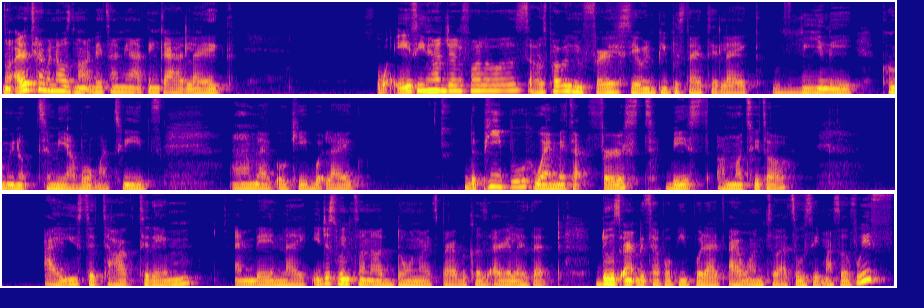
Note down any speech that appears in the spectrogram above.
no at the time when I was not Netanya, I think I had like what eighteen hundred followers. I was probably in first year when people started like really coming up to me about my tweets. And I'm like, okay, but like the people who I met at first based on my Twitter, I used to talk to them and then like it just went on a downward spiral because I realized that those aren't the type of people that I want to associate myself with,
